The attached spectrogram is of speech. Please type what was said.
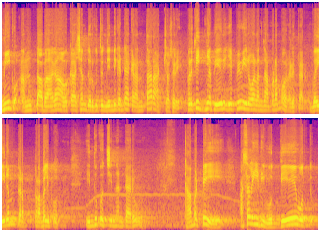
మీకు అంత బాగా అవకాశం దొరుకుతుంది. ఎందుకంటే అక్కడ అంతా రాక్షసులే. ప్రతిజ్ఞ పేరు చెప్పి మీరు వాళ్ళని చంపడం మొదలెడతారు. వైరం ప్ర ప్రబలిపోతుంది. ఎందుకు వచ్చిందంటారు? కాబట్టి అసలు ఇది వద్దే వద్దు.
